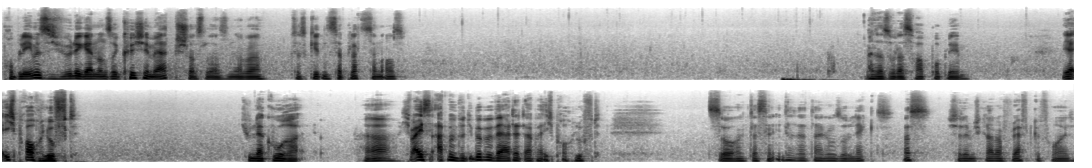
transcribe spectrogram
Problem ist, ich würde gerne unsere Küche im Erdgeschoss lassen, aber das geht uns der Platz dann aus. Also so das Hauptproblem. Ja, ich brauche Luft. Yunakura. Ja, ich weiß, Atmen wird überbewertet, aber ich brauche Luft. So, dass deine Internetleitung so leckt. Was? Ich hätte mich gerade auf Raft gefreut.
